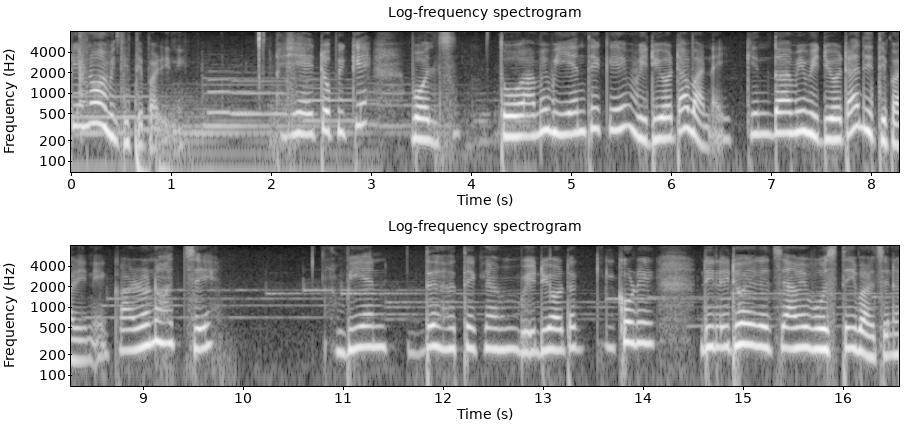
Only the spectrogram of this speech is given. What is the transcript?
কেন আমি দিতে পারিনি। সেই টপিকে বলছি, তো আমি বিএন থেকে ভিডিওটা বানাই, কিন্তু আমি ভিডিওটা দিতে পারিনি। কারণ হচ্ছে, বিএন থেকে আমি ভিডিওটা কী করে ডিলিট হয়ে গেছে আমি বুঝতেই পারছি না।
